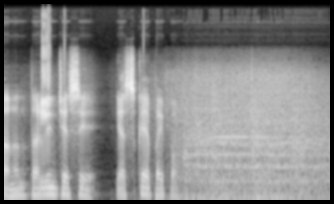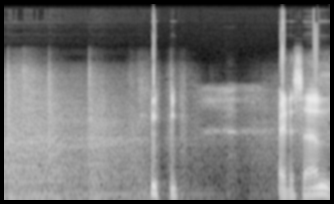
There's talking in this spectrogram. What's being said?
తనను తరలించేసి ఎస్కేప్ అయిపో. ఎడిసన్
